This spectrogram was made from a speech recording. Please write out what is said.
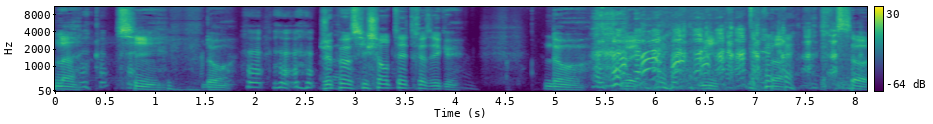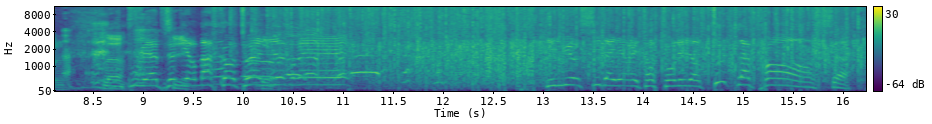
la, si, do. Je peux aussi chanter très aigu. Do, ré, mi, fa, sol, la, Vous pouvez applaudir si, Marc-Antoine. Lebray qui lui aussi d'ailleurs est en tournée dans toute la France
